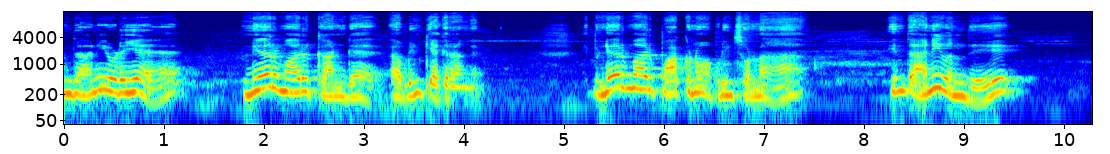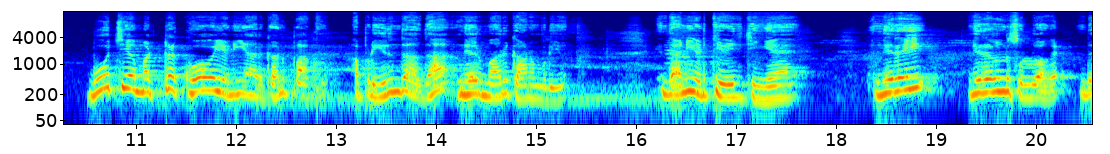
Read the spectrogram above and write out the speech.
இந்த அணியுடைய நேர்மாறு காண்க அப்படின்னு கேட்குறாங்க இப்போ நேர்மாறு பார்க்கணும் அப்படின்னு சொன்னால் இந்த அணி வந்து பூஜ்ஜியமற்ற கோவை அணியாக இருக்கான்னு பார்க்கணும். அப்படி இருந்தால் தான் நேர்மாறு காண முடியும். இந்த அணி எடுத்து எழுதிட்டீங்க. நிறை நிரல்னு சொல்லுவாங்க. இந்த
